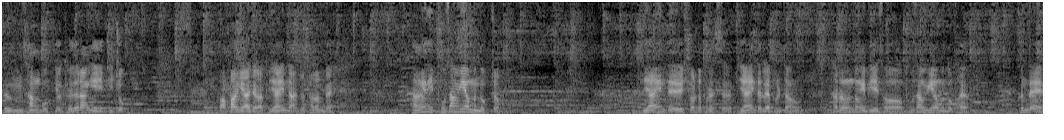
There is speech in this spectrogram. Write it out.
등 상부, 여 겨드랑이 뒤쪽 빡빡이 아재가 비하인드 안 좋다던데. 당연히 부상 위험은 높죠. 비하인드 숄더 프레스, 비하인드 래플 다운 다른 운동에 비해서 부상 위험은 높아요. 근데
